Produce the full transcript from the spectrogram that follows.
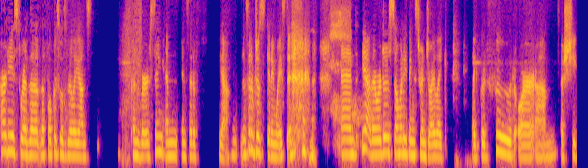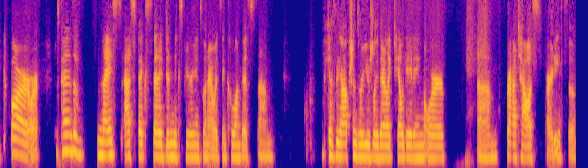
parties where the the focus was really on conversing, and instead of yeah, instead of just getting wasted. and yeah, there were just so many things to enjoy, like like good food or um, a chic bar or just kinds of nice aspects that I didn't experience when I was in Columbus. Um, because the options were usually there, like tailgating or um, frat house party. So,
